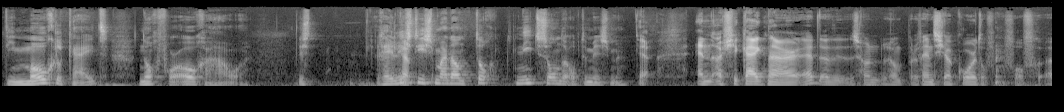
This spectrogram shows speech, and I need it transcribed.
die mogelijkheid nog voor ogen houden. Dus realistisch, ja. maar dan toch niet zonder optimisme. Ja. En als je kijkt naar zo'n preventieakkoord of, of, of uh,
